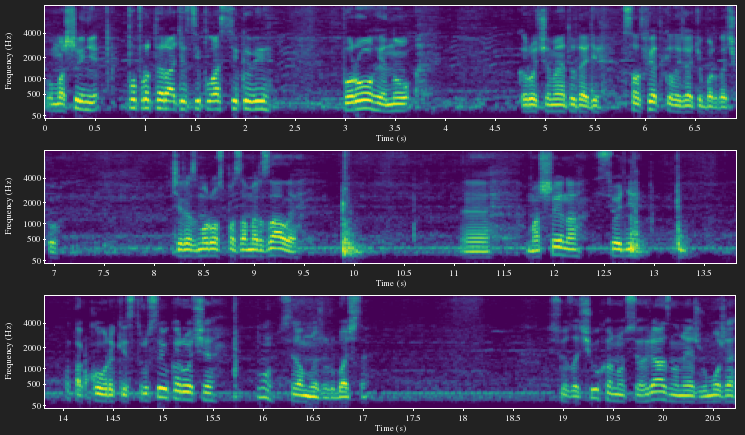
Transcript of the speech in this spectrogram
у машині попротирати ці пластикові пороги, ну. Коротше, у мене тут ці салфетки лежать у бардачку. Через мороз позамерзали. Е, машина сьогодні. Отак коврики струсив, коротше. Ну, все одно ж, бачите. Все зачухано, все грязно, ну я ж може.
